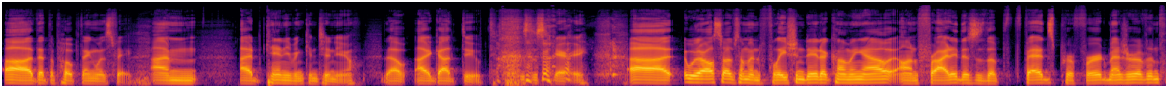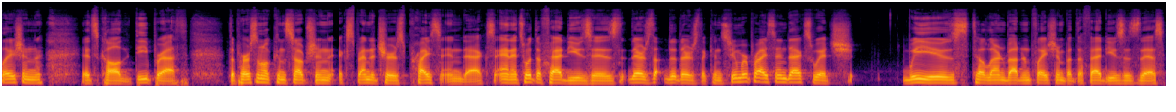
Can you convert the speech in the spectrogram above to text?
uh, that the Pope thing was fake. I'm, I can't even continue. That I got duped. This is scary. uh, we also have some inflation data coming out on Friday. This is the Fed's preferred measure of inflation. It's called Deep Breath, the Personal Consumption Expenditures Price Index, and it's what the Fed uses. There's the, there's the Consumer Price Index, which we use to learn about inflation, but the Fed uses this.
